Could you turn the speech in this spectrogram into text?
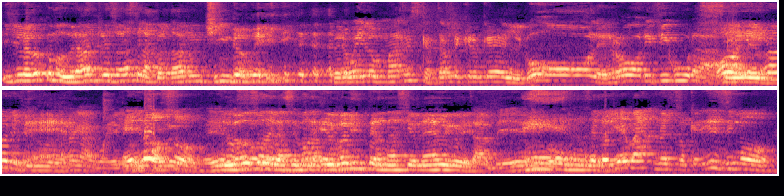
Y luego, como duraban tres horas, se la cortaban un chingo, güey. Pero, güey, lo más rescatable creo que era el gol, error y figura. Gol, Sí. error y figura. Güey. El oso. El oso de la semana, el gol internacional, güey. También. Verga. Se lo lleva nuestro queridísimo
